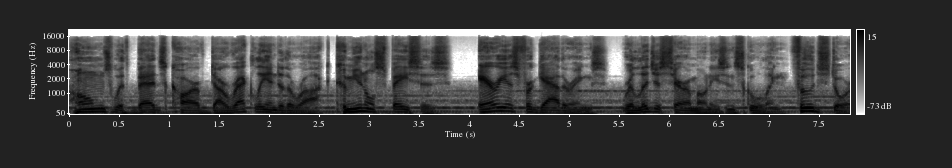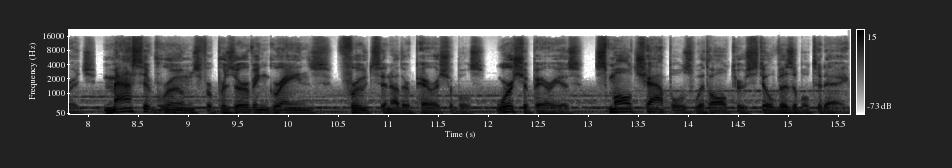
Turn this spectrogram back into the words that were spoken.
homes with beds carved directly into the rock, communal spaces, areas for gatherings, religious ceremonies and schooling, food storage, massive rooms for preserving grains, fruits, and other perishables, worship areas, small chapels with altars still visible today.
